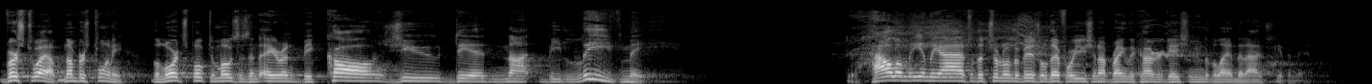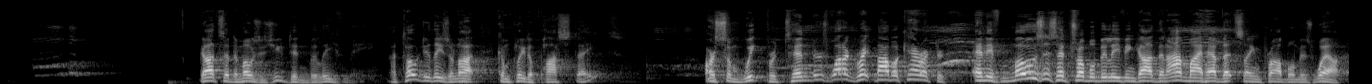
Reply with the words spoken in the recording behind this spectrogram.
Verse 12, Numbers 20. The Lord spoke to Moses and Aaron, because you did not believe me. To hallow me in the eyes of the children of Israel, therefore you shall not bring the congregation into the land that I've given them. God said to Moses, You didn't believe me. I told you these are not complete apostates or some weak pretenders. What a great Bible character. And if Moses had trouble believing God, then I might have that same problem as well.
